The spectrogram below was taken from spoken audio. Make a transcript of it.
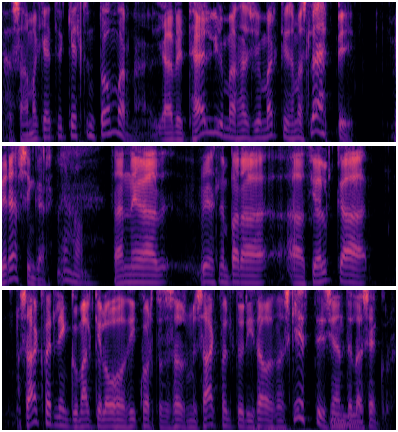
Það sama getur gilt um dómarna já við teljum að það séu margir sem að sleppi við refsingar. Já. þannig að við ætlum bara að fjölga sakveldingum algjörlega óháð því hvort það sá sem er sakveldur í þá að það skiptið sér endilega segur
